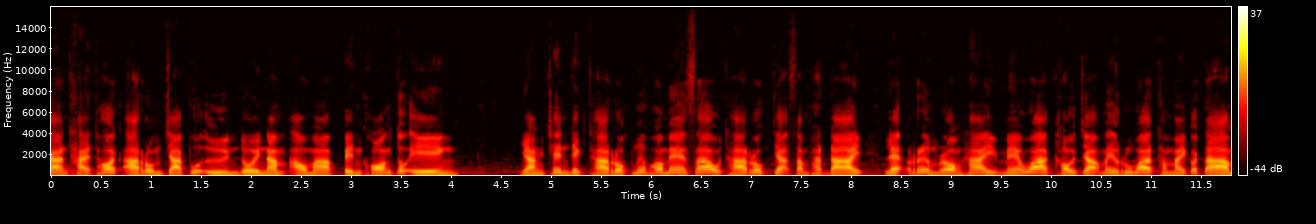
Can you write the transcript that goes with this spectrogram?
การถ่ายทอดอารมณ์จากผู้อื่น โดยนำเอามาเป็นของตัวเอง อย่างเช่นเด็กทารกเมื่อพ่อแม่เศร้าทารกจะสัมผัสได้ และเริ่มร้องไห้ แม้ว่าเขาจะไม่รู้ว่าทำไมก็ตาม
